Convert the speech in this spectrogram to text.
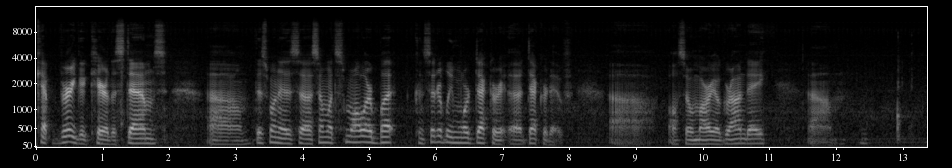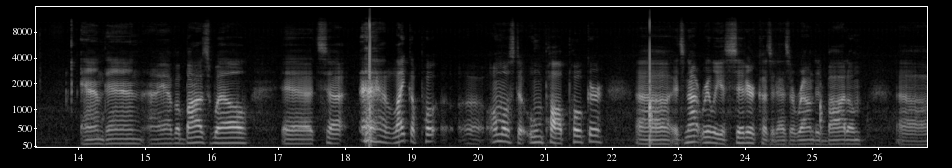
kept very good care of the stems. Um, this one is uh, somewhat smaller but considerably more decor uh, decorative. Uh, also Mario Grandi. Um, and then I have a Boswell. It's uh, like a almost a Oom Paul poker. Uh, it's not really a sitter because it has a rounded bottom. Uh,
